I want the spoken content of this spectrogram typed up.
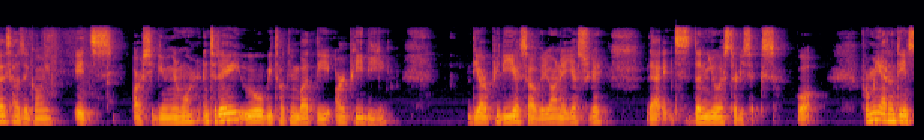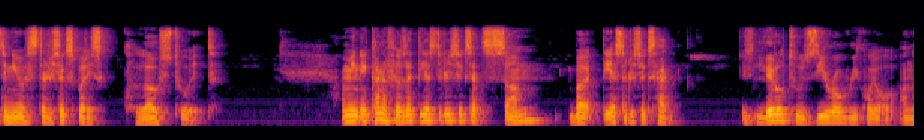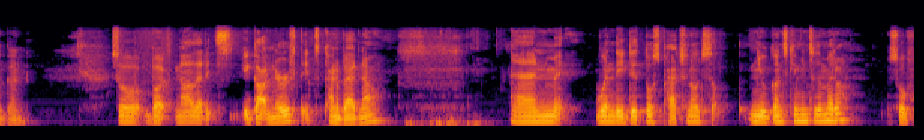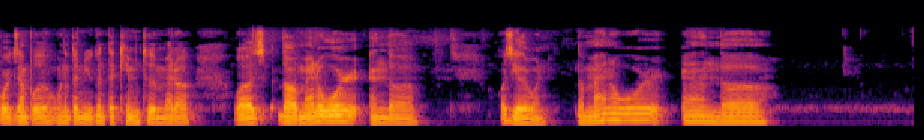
guys, how's it going? It's RC Gaming and more, and today we will be talking about the RPD. The RPD, I saw a video on it yesterday, that it's the new S36. Well, for me, I don't think it's the new S36, but it's close to it. I mean, it kind of feels like the S36 at some, but the S36 had little to zero recoil on the gun. So, but now that it's it got nerfed, it's kind of bad now. And when they did those patch notes, new guns came into the meta. So, for example, one of the new guns that came into the meta was the Manowar and the what's the other one? The Manowar and the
